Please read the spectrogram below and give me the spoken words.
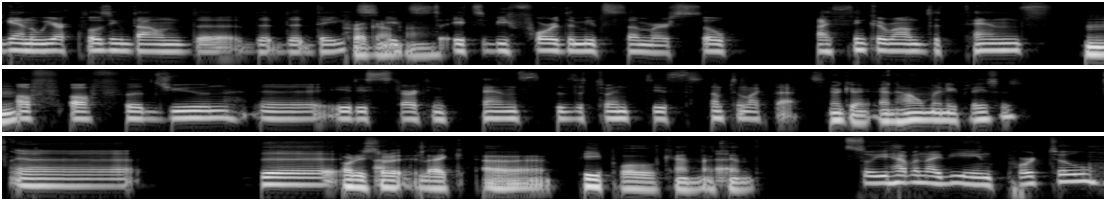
Again, we are closing down the the, the dates. Program, it's uh. it's before the midsummer, so I think around the tenth Hmm? of of uh, June. Uh, it is starting tenth to the twentieth, something like that. Okay. And how many places? Uh, the Or uh, sorry, like uh, people can attend? so you have an idea in Porto.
